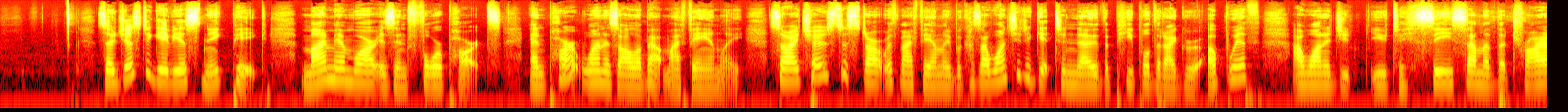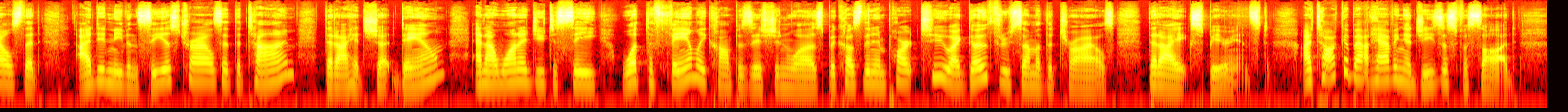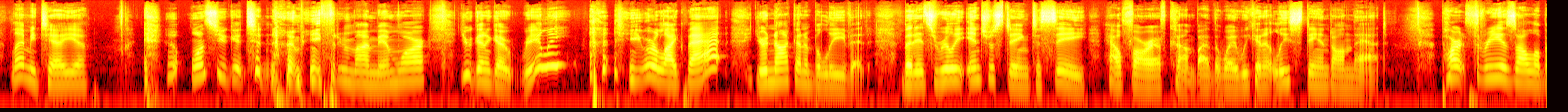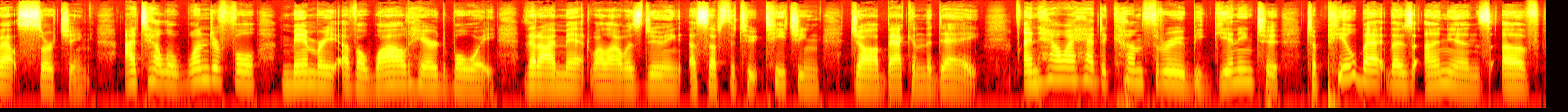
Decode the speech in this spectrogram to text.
So, just to give you a sneak peek, my memoir is in four parts, and part one is all about my family. So, I chose to start with my family because I want you to get to know the people that I grew up with. I wanted you, you to see some of the trials that I didn't even see as trials at the time that I had shut down, and I wanted you to see what the family composition was because then in part two, I go through some of the trials that I experienced. I talk about having a Jesus facade. Let me tell you, once you get to know me through my memoir, you're going to go, Really? you are like that? You're not going to believe it. But it's really interesting to see how far I've come, by the way. We can at least stand on that. Part three is all about searching. I tell a wonderful memory of a wild haired boy that I met while I was doing a substitute teaching job back in the day, and how I had to come through beginning to, to peel back those onions of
